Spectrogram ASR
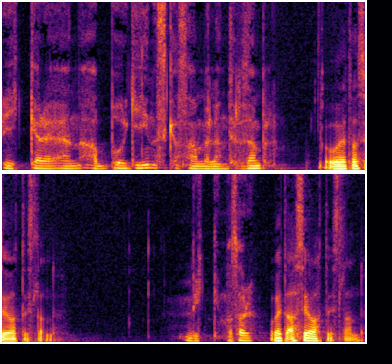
rikare än aboriginska samhällen till exempel. Och ett asiatiskt land? Vilk, vad sa du? Och ett asiatiskt land?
